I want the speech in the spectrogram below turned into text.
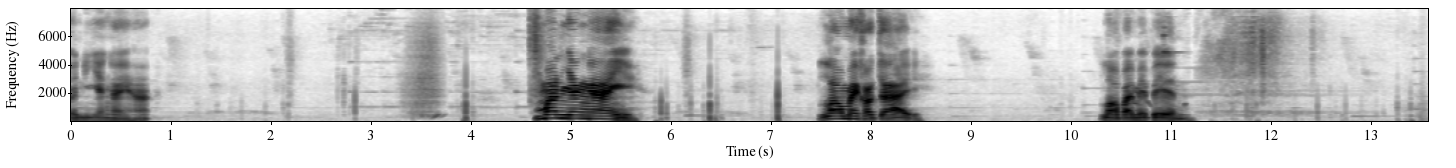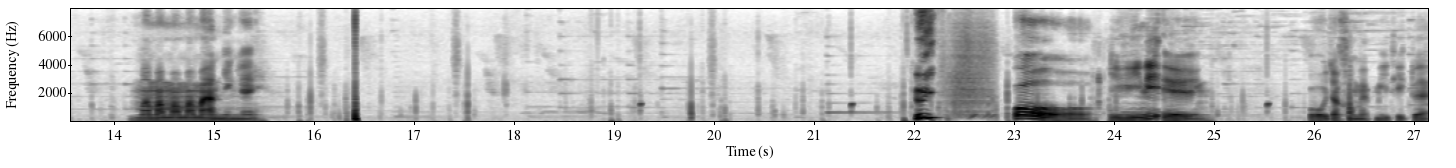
อันนี้ยังไงฮะ มันยังไง เราไม่เข้าใจ เราไปไม่เป็น มามามามามันยังไง เฮ้ย โอ้อย่างนี้นี่เอง โอ้เจ้าของแมปมีทริกด้วย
